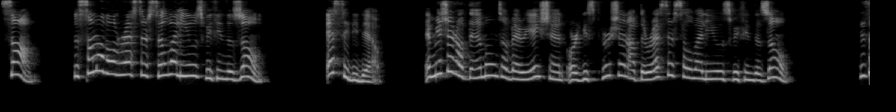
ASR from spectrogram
Sum. The sum of all raster cell values within the zone. stddev. a measure of the amount of variation or dispersion of the raster cell values within the zone. These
